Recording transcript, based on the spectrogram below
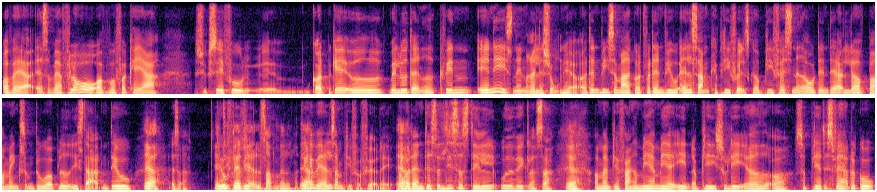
at være, altså være flov over, hvorfor kan jeg succesfuld, øh, godt begavet, veluddannet kvinde ende i sådan en relation her. Og den viser meget godt, hvordan vi jo alle sammen kan blive forelsket og blive fascineret over den der lovebombing, som du oplevede i starten. Det er jo, ja. altså, Ja, Det er jo det kan fedt. vi alle sammen vel. det ja. kan vi alle sammen blive forført af. Og Ja. hvordan det så lige så stille udvikler sig Ja, og man bliver fanget mere og mere ind og bliver isoleret, og så bliver det svært at gå,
